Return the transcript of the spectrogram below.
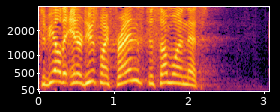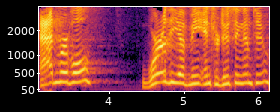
to be able to introduce my friends to someone that's admirable, worthy of me introducing them to,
